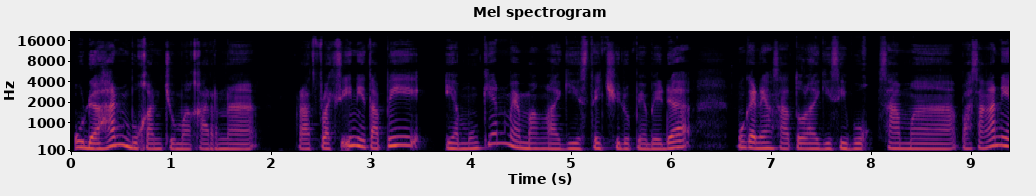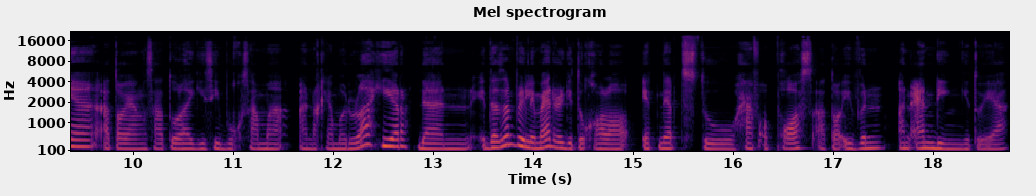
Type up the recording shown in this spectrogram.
udahan bukan cuma karena red flags ini, tapi ya mungkin memang lagi stage hidupnya beda, mungkin yang satu lagi sibuk sama pasangannya atau yang satu lagi sibuk sama anak yang baru lahir. Dan it doesn't really matter gitu kalau it needs to have a pause atau even an ending gitu ya.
